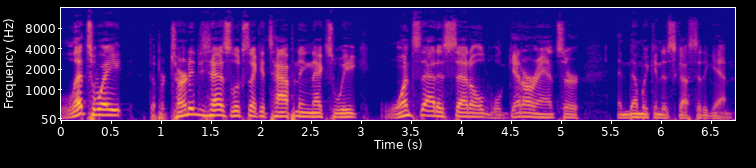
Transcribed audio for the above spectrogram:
let's wait. The paternity test looks like it's happening next week. Once that is settled, we'll get our answer and then we can discuss it again.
